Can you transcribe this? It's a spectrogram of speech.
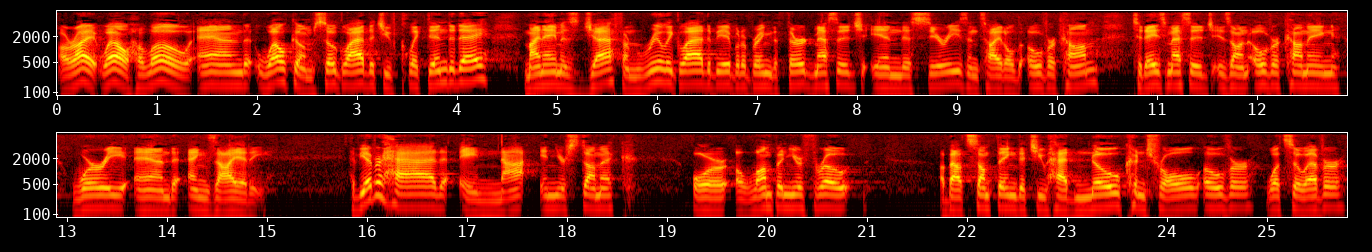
All right, well, hello and welcome. So glad that you've clicked in today. My name is Jeff. I'm really glad to be able to bring the third message in this series entitled Overcome. Today's message is on overcoming worry and anxiety. Have you ever had a knot in your stomach or a lump in your throat about something that you had no control over whatsoever?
